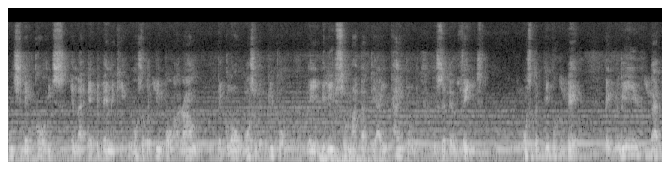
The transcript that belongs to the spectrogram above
which they call it's an epidemic. Most of the people around the globe, most of the people, they believe so much that they are entitled to certain things most of the people today, they believe that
